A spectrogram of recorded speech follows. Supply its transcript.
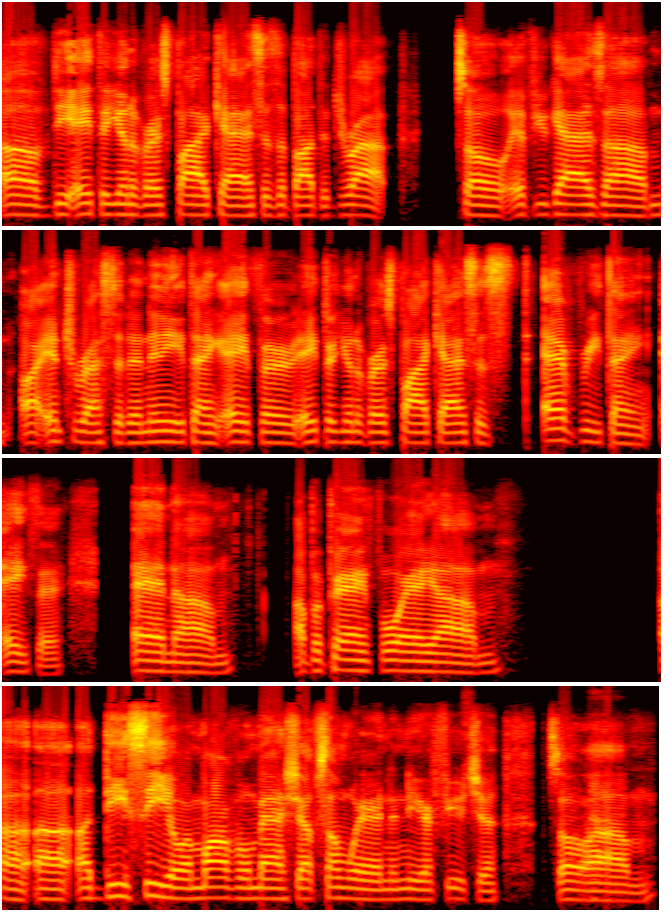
of the Aether Universe podcast is about to drop. So if you guys um, are interested in anything Aether, Aether Universe podcast is everything Aether, and um, I'm preparing for a um, a, a, a DC or Marvel mashup somewhere in the near future. So um,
